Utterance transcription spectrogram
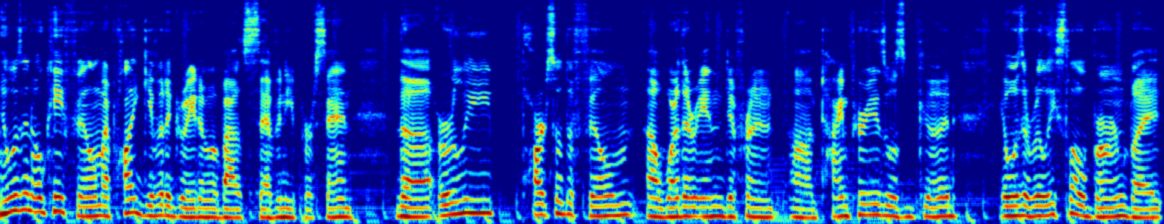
it was an okay film. I probably give it a grade of about 70%. The early parts of the film, uh, where they're in different um, time periods, was good. It was a really slow burn, but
